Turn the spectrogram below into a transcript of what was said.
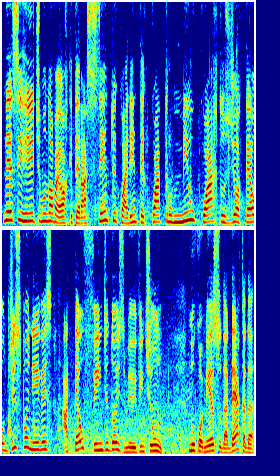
Nesse ritmo, Nova York terá 144 mil quartos de hotel disponíveis até o fim de 2021. No começo da década,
